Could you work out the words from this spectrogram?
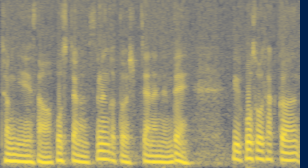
정리해서 고소장을 쓰는 것도 쉽지 않았는데 이 고소 사건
